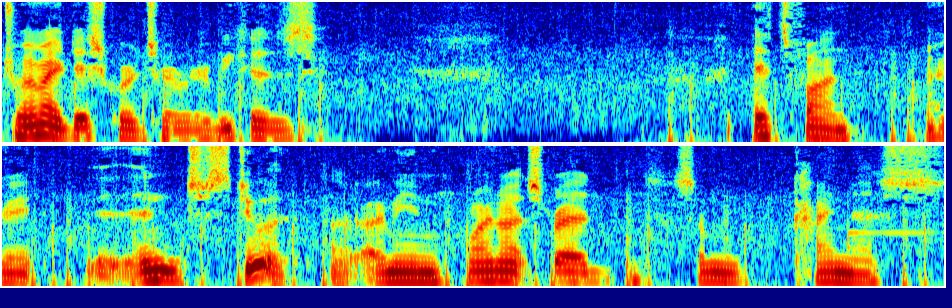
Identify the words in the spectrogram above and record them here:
join my Discord server because it's fun, right? And just do it. I mean, why not spread some kindness?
